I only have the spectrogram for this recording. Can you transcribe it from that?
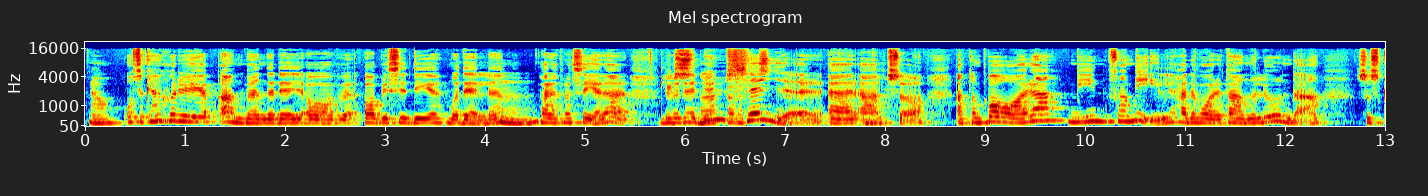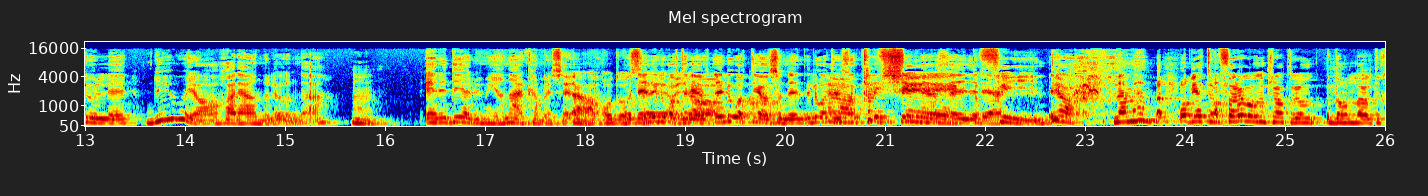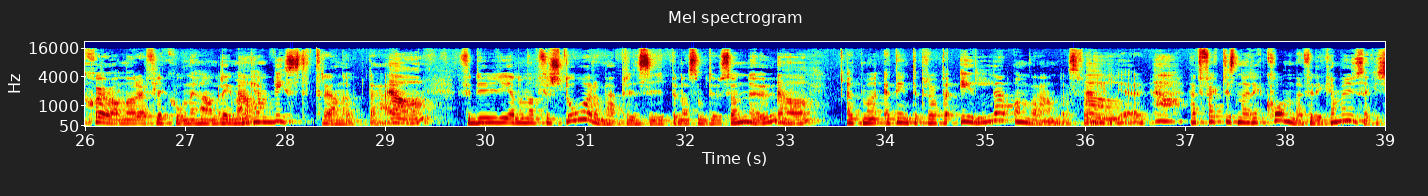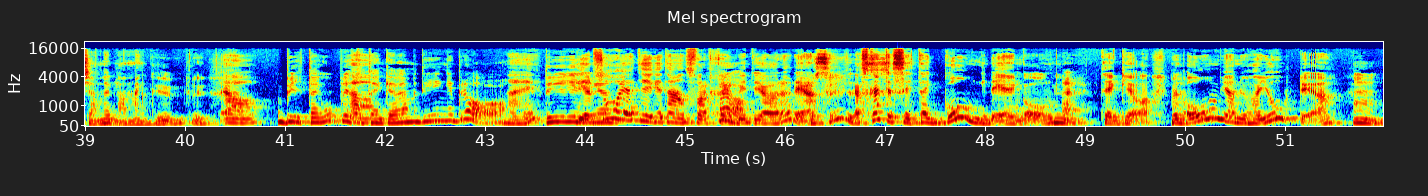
Ja. och så kanske du använder dig av ABCD-modellen, parafraserar. Så Lyssna, det du säger är alltså att om bara min familj hade varit annorlunda så skulle du och jag ha det annorlunda. Mm. Är det det du menar kan man ju säga Ja, och då det, säger det jag, låter, ja. det, det låter jag som det, det låter Ja, så klyschigt när jag säger perfekt det. och fint. Ja. Nej, men, vet du, förra gången pratade vi om Donald Schön och reflektion i handling. Man Ja. kan visst träna upp det här. Ja. För det är ju genom att förstå de här principerna som du sa nu. Ja. Att, man, att inte prata illa om varandras familjer. Att faktiskt när det kommer, för det kan man ju säkert känna ibland, men gud. Ja. Bita ihop lite och tänka, nej men det är inget bra. Nej. Det är Dels ingen... så har jag ett eget ansvar att själv Ja, inte göra det. precis. Jag ska inte sätta igång det en gång, Nej. tänker jag. Men om jag nu har gjort det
